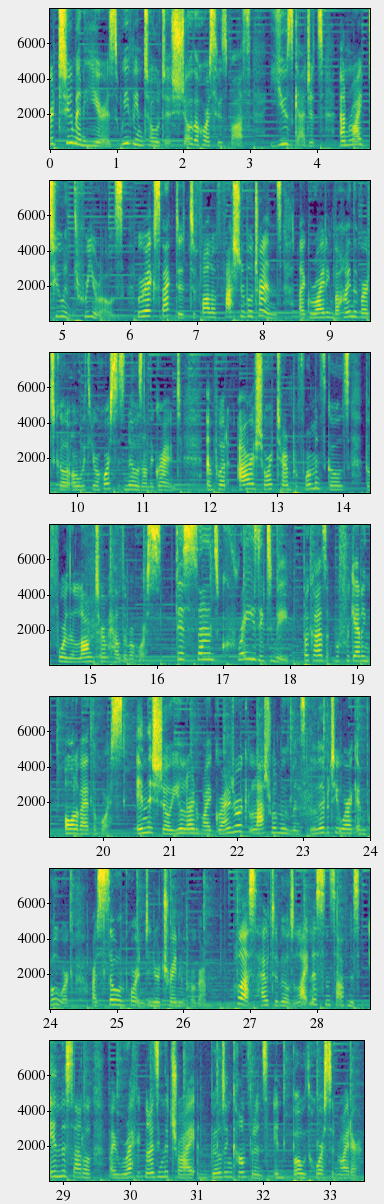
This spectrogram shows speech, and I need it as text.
For too many years, we've been told to show the horse who's boss, use gadgets, and ride two and three year olds. We were expected to follow fashionable trends like riding behind the vertical or with your horse's nose on the ground, and put our short term performance goals before the long term health of our horse. This sounds crazy to me because we're forgetting all about the horse. In this show, you'll learn why groundwork, lateral movements, liberty work, and pole work are so important in your training program plus how to build lightness and softness in the saddle by recognizing the try and building confidence in both horse and rider.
